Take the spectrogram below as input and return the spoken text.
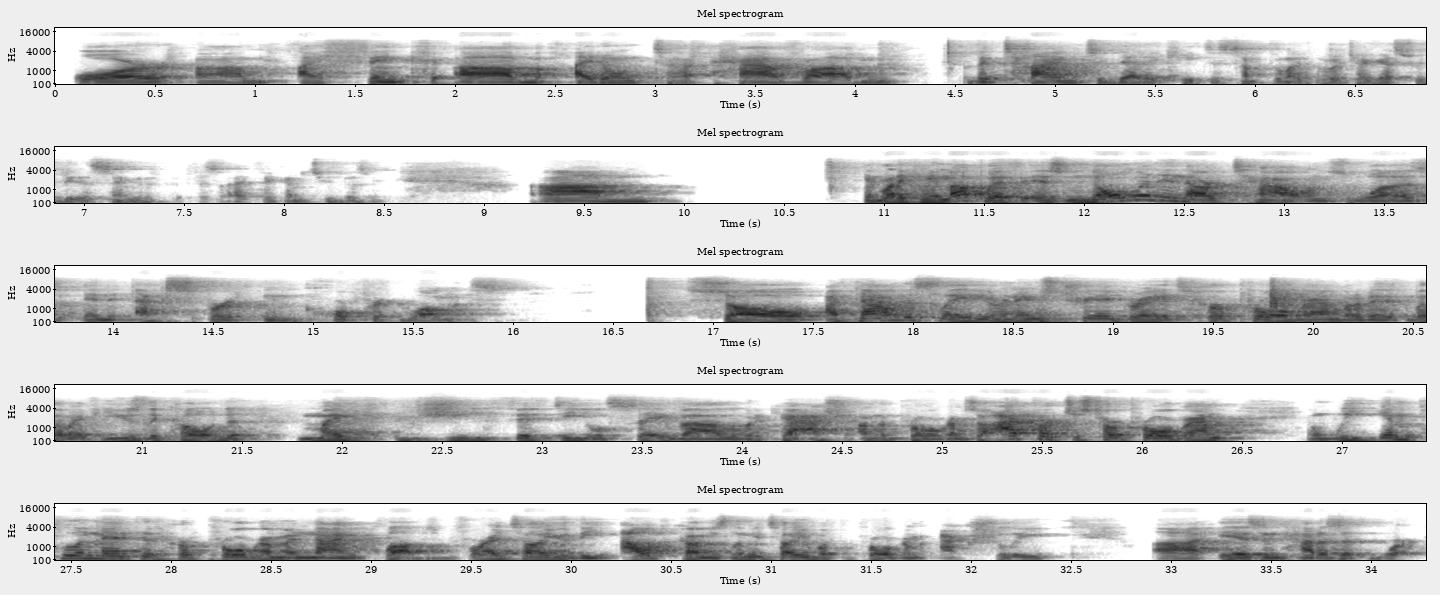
or um, I think um, I don't have um, the time to dedicate to something like that, which I guess would be the same as I think I'm too busy. Um, and what I came up with is no one in our towns was an expert in corporate wellness. So I found this lady. Her name is Trina Gray. It's her program. But by the way, if you use the code Mike G50, you'll save uh, a little bit of cash on the program. So I purchased her program and we implemented her program in nine clubs. Before I tell you the outcomes, let me tell you what the program actually uh, is and how does it work.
